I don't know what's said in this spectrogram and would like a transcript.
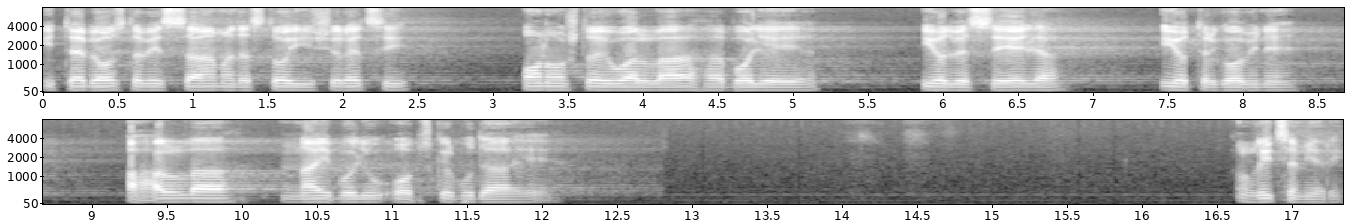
i tebe ostave sama da stojiš, reci, ono što je u Allaha bolje je i od veselja i od trgovine, a Allah najbolju obskrbu daje. Licemjeri.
